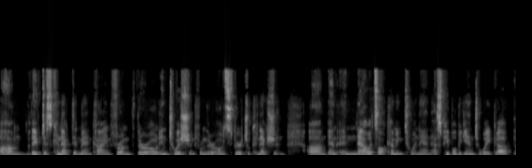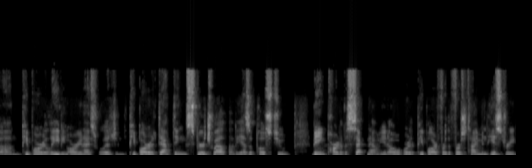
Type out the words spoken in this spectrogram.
Um, they've disconnected mankind from their own intuition, from their own spiritual connection. Um, and, and now it's all coming to an end. As people begin to wake up, um, people are leaving organized religion. People are adapting spirituality as opposed to being part of a sect now, you know, or people are for the first time in history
